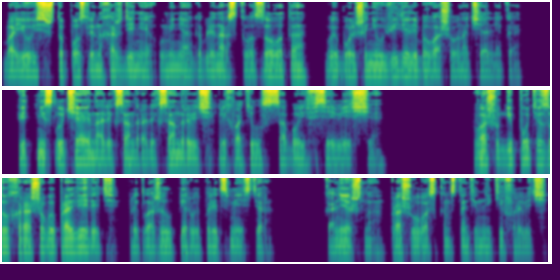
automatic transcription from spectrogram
Боюсь, что после нахождения у меня гоблинарского золота вы больше не увидели бы вашего начальника. Ведь не случайно Александр Александрович прихватил с собой все вещи. «Вашу гипотезу хорошо бы проверить», — предложил первый полицмейстер. «Конечно. Прошу вас, Константин Никифорович.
